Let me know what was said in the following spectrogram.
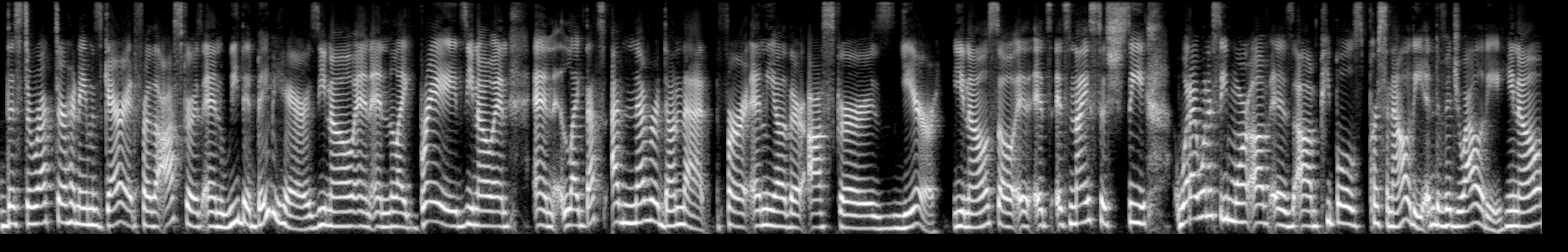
this director her name is garrett for the oscars and we did baby hairs you know and and like braids you know and and like that's i've never done that for any other oscars year you know? So it, it's it's nice to see what i want to see more of is um, people's personality individuality you know?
